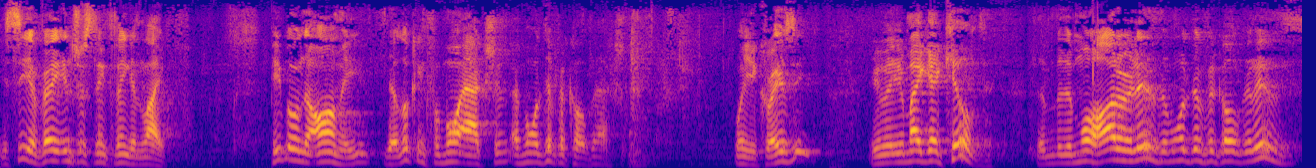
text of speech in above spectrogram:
You see a very interesting thing in life. People in the army, they're looking for more action and more difficult action. Well, you crazy? You, you might get killed. The, the more harder it is, the more difficult it is.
